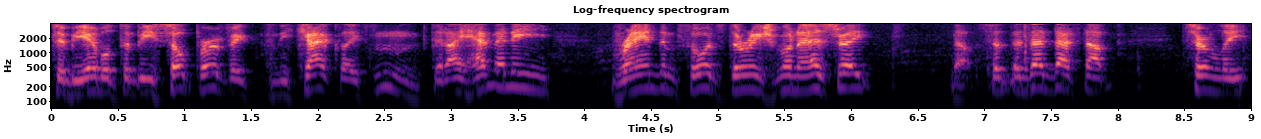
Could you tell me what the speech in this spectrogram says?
to be able to be so perfect and he calculates, hmm, did I have any random thoughts during Shemona Esrei? No. So that, that, that's not certainly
